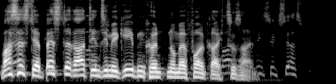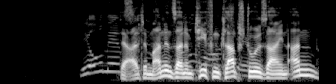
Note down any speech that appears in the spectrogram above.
Was ist der beste Rat, den Sie mir geben könnten, um erfolgreich zu sein? Der alte Mann in seinem tiefen Klappstuhl sah ihn an,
